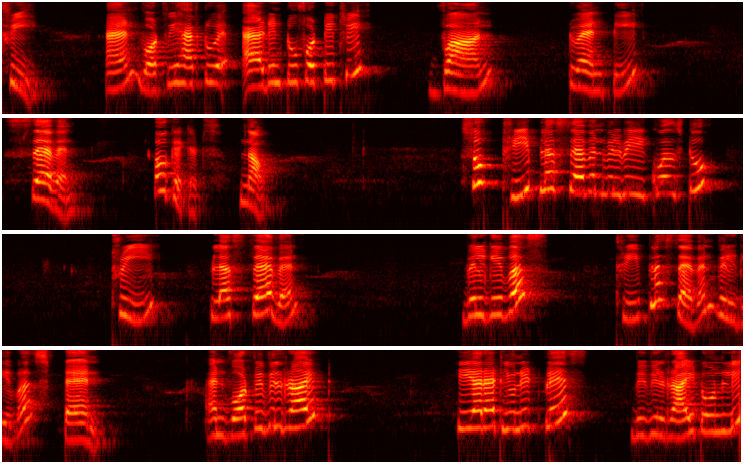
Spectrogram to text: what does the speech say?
3. And what we have to add in 243? 1, 20, 7. Okay kids. Now, so 3 plus 7 will be equals to 3 plus 7 will give us 3 plus 7 will give us 10. And what we will write? Here at unit place, we will write only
